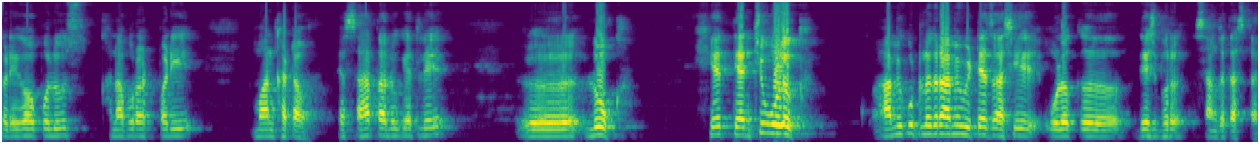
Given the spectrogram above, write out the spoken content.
कडेगाव पलूस खानापूर आटपाडी मानखटाव या सहा तालुक्यातले लोक हे त्यांची ओळख. आम्ही कुठलं तर आम्ही विट्याचं अशी ओळख देशभर सांगत असतात.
